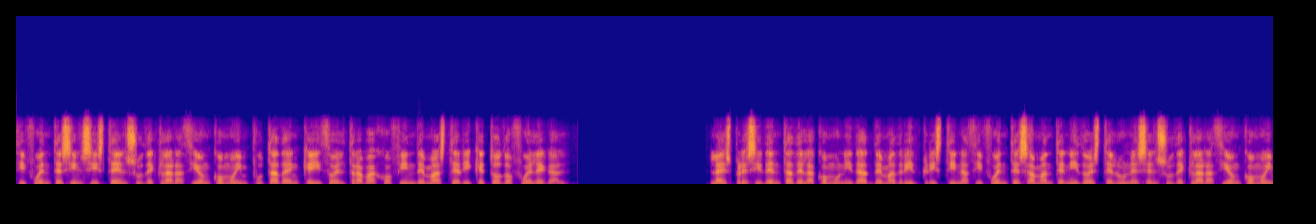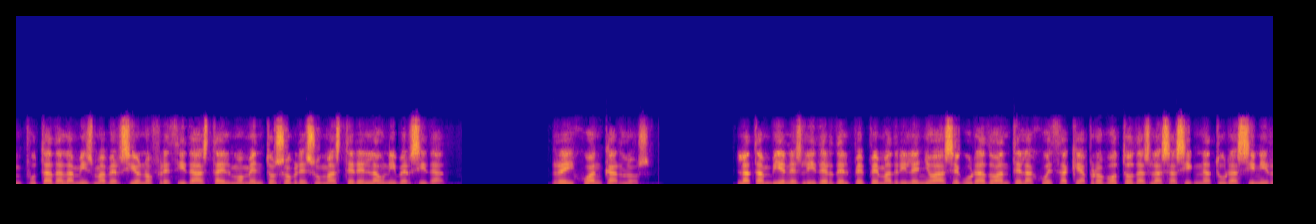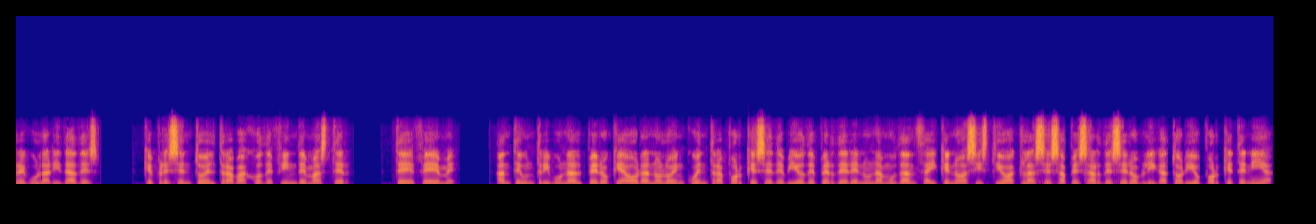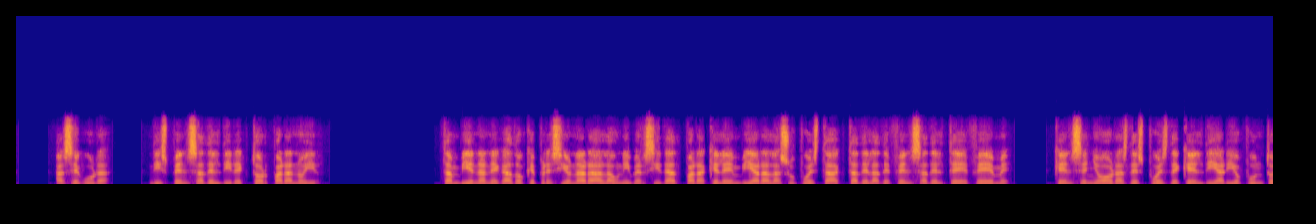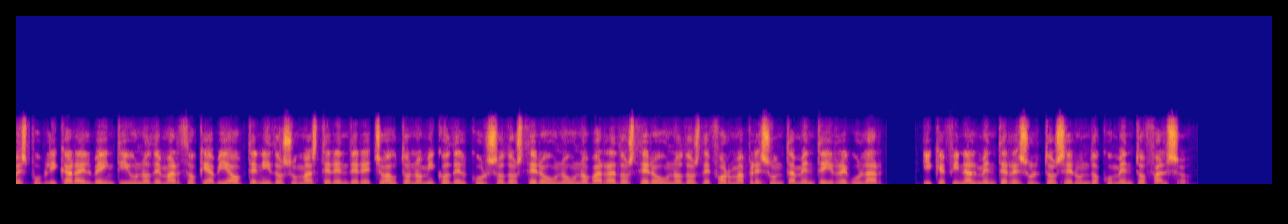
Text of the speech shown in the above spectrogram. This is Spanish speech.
Cifuentes insiste en su declaración como imputada en que hizo el trabajo fin de máster y que todo fue legal. La expresidenta de la Comunidad de Madrid Cristina Cifuentes ha mantenido este lunes en su declaración como imputada la misma versión ofrecida hasta el momento sobre su máster en la universidad. Rey Juan Carlos. La también es líder del PP madrileño ha asegurado ante la jueza que aprobó todas las asignaturas sin irregularidades, que presentó el trabajo de fin de máster, TFM, ante un tribunal pero que ahora no lo encuentra porque se debió de perder en una mudanza y que no asistió a clases a pesar de ser obligatorio porque tenía, asegura, dispensa del director para no ir. También ha negado que presionara a la universidad para que le enviara la supuesta acta de la defensa del TFM, que enseñó horas después de que el diario.es publicara el 21 de marzo que había obtenido su máster en Derecho Autonómico del curso 2011-2012 de forma presuntamente irregular, y que finalmente resultó ser un documento falso.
